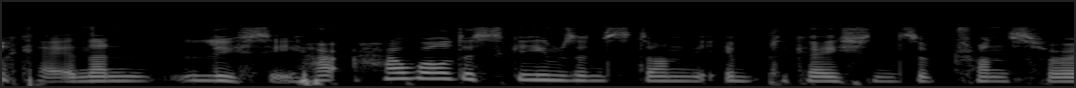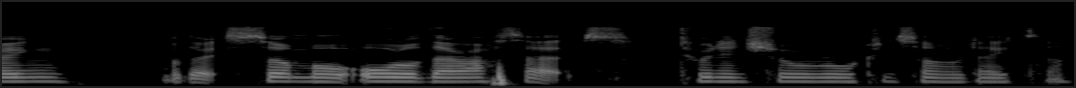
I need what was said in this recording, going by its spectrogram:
Okay, and then Lucy, how, how well do schemes understand the implications of transferring, whether it's some or all of their assets, to an insurer or consolidator?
